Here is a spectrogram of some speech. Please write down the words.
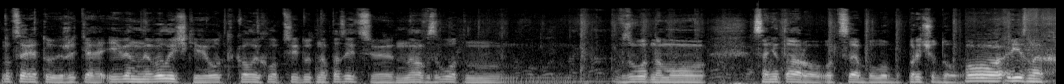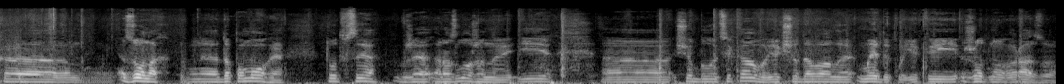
ну, це рятує життя. І він невеличкий. От коли хлопці йдуть на позицію, на взвод, взводному санітару, оце було б причудово. По різних е, зонах е, допомоги тут все вже розложено. І що було цікаво, якщо давали медику, який жодного разу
